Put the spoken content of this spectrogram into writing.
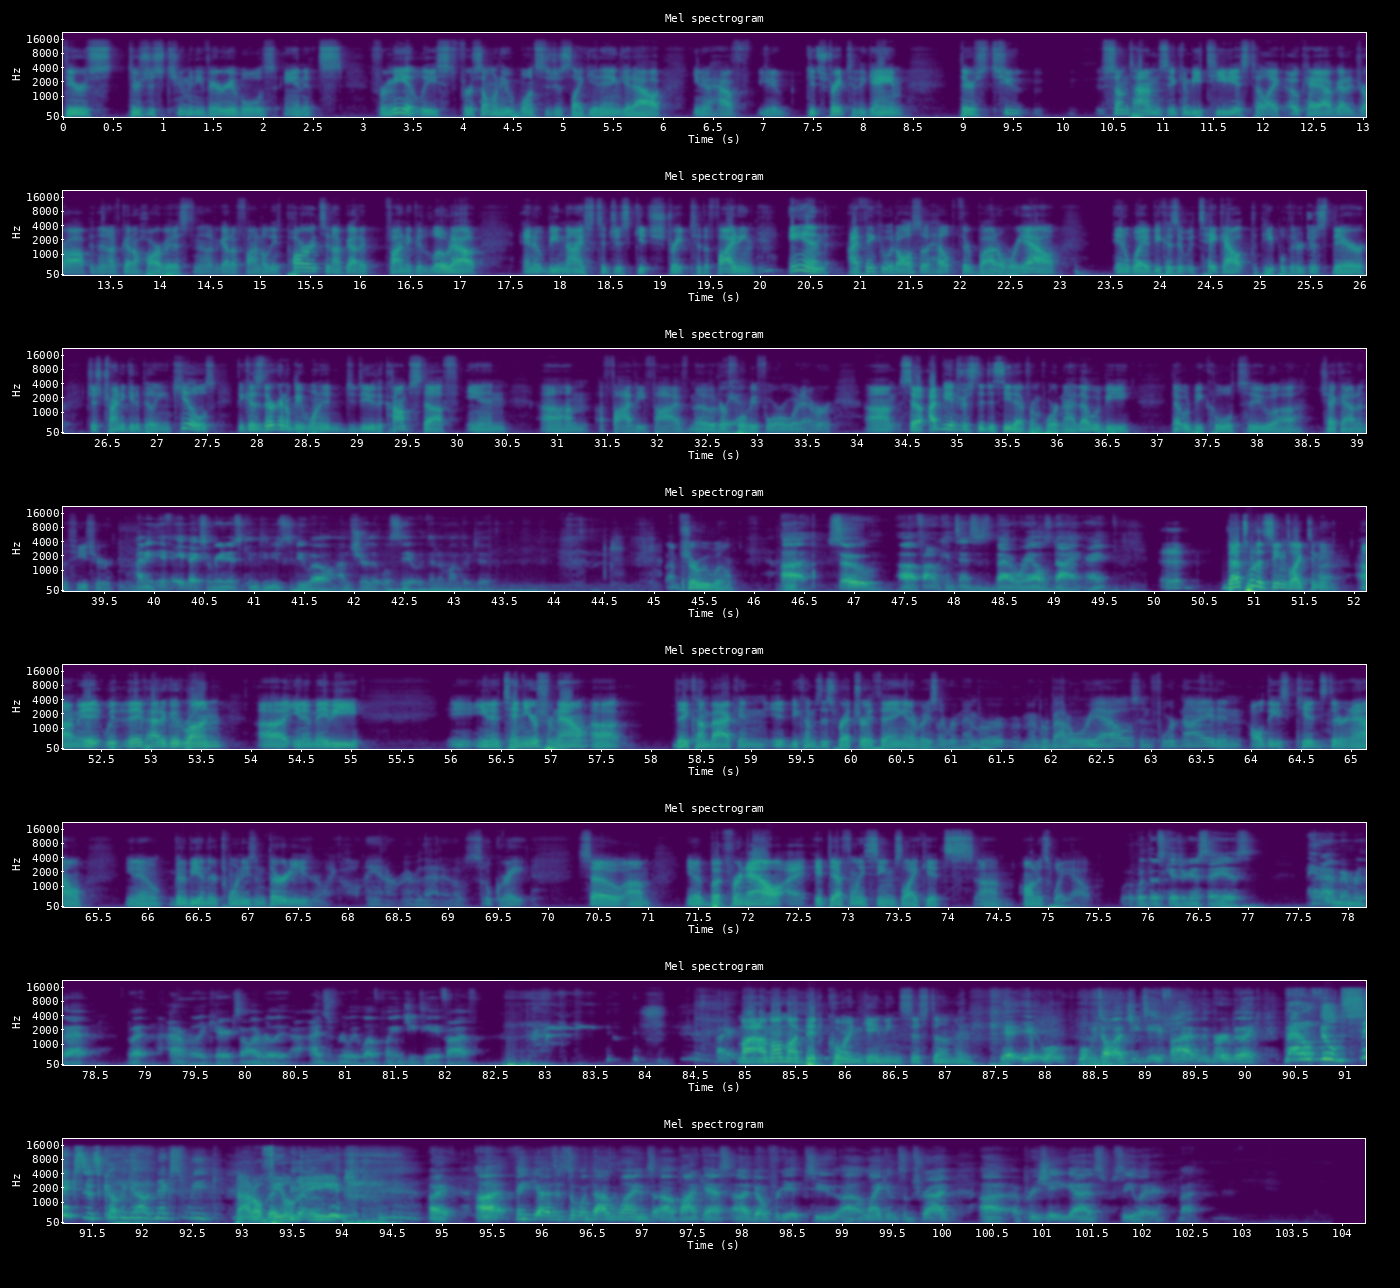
there's there's just too many variables, and it's for me at least for someone who wants to just like get in, get out, you know, have you know, get straight to the game. There's too sometimes it can be tedious to like okay i've got to drop and then i've got to harvest and then i've got to find all these parts and i've got to find a good loadout. And it would be nice to just get straight to the fighting. Mm-hmm. And i think it would also help their battle royale in a way because it would take out the people that are just there just trying to get a billion kills because they're going to be wanting to do the comp stuff in um, a 5v5 mode or Oh, yeah. 4v4 or whatever um, so i'd be interested to see that from fortnite that would be that would be cool to uh, check out in the future I mean, if Apex Arenas continues to do well, I'm sure that we'll see it within a month or two. i'm sure we will Uh, so, uh, final consensus: Battle Royale's dying, right? Uh, that's what it seems like to me. Um, it they've had a good run. Uh, you know, maybe you know, ten years from now, uh, they come back and it becomes this retro thing, and everybody's like, "Remember, remember battle royales and Fortnite and all these kids that are now, you know, going to be in their twenties and thirties are like, oh man, I remember that. That was so great." So, um, you know, but for now, I, it definitely seems like it's um, on its way out. What what those kids are going to say is, "Man, I remember that, but I don't really care because all I really, I just really love playing GTA Five. All right. My, I'm on my Bitcoin gaming system, and Yeah, yeah. We'll, we'll be talking about GTA 5, and then Bird will be like, Battlefield 6 is coming out next week. Battlefield 8. All right. Uh, thank you guys. It's the 1000 Lines uh, podcast. Uh, don't forget to uh, like and subscribe. Uh, appreciate you guys. See you later. Bye.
